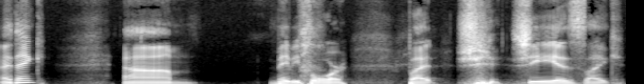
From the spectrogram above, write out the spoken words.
I think, um, maybe four, but she she is like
